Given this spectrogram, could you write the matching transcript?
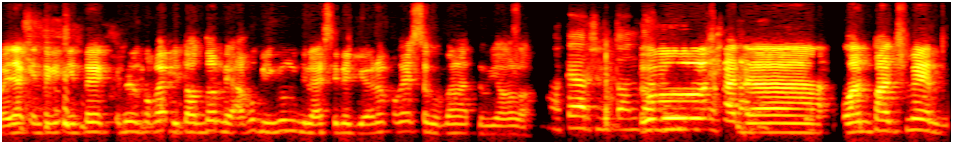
banyak intrik-intrik itu pokoknya ditonton deh. Aku bingung jelasinnya gimana, pokoknya seru banget demi Allah. Oke, harus ditonton. Terus ada One Punch Man.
